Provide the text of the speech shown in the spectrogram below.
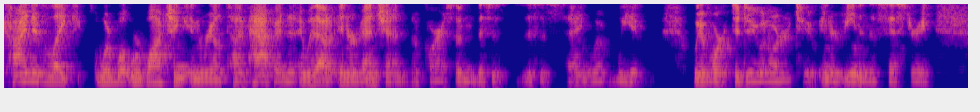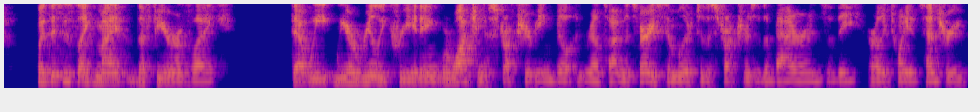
kind of like what we're watching in real time happen and without intervention of course and this is this is saying what we we have work to do in order to intervene in this history but this is like my the fear of like that we we are really creating we're watching a structure being built in real time that's very similar to the structures of the batterins of the early 20th century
